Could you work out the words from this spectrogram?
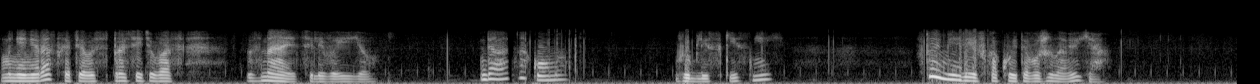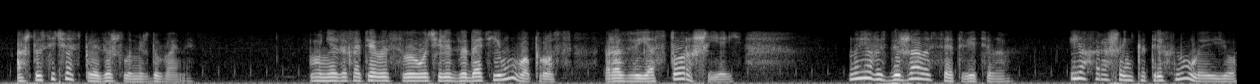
Мне не раз хотелось спросить у вас, знаете ли вы ее? Да, знакома. Вы близки с ней? В той мере, в какой того желаю я. А что сейчас произошло между вами? Мне захотелось, в свою очередь, задать ему вопрос, разве я сторож ей? Но я воздержалась и ответила. Я хорошенько тряхнула ее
